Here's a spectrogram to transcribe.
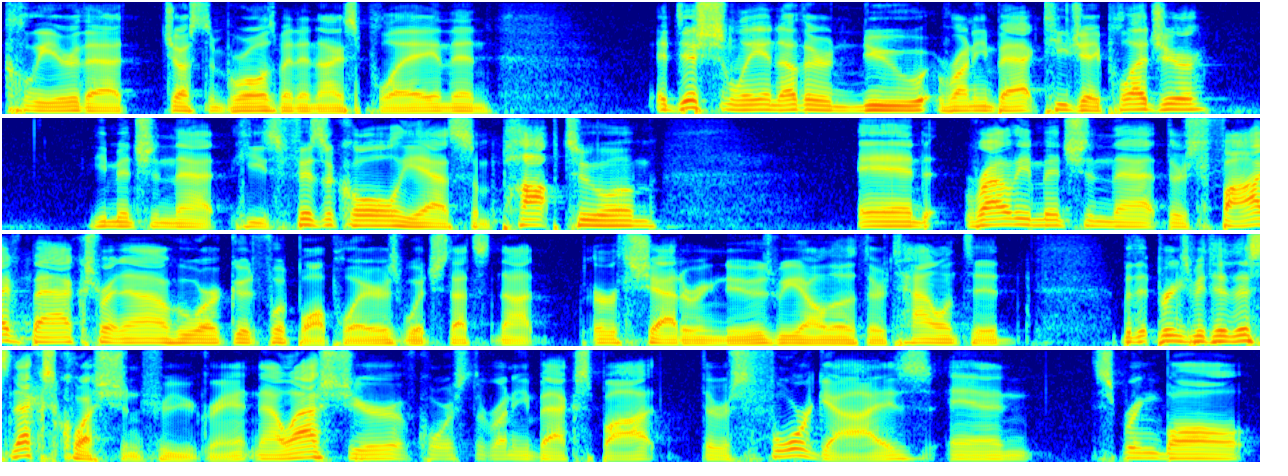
clear that Justin Broiles made a nice play. And then additionally, another new running back, TJ Pledger. He mentioned that he's physical, he has some pop to him. And Riley mentioned that there's five backs right now who are good football players, which that's not earth shattering news. We all know that they're talented. But it brings me to this next question for you, Grant. Now, last year, of course, the running back spot, there's four guys, and spring ball,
